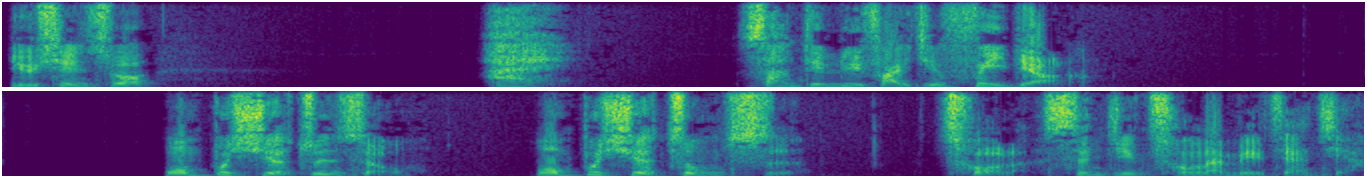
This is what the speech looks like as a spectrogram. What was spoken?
有些人说：“哎。”上帝律法已经废掉了，我们不需要遵守，我们不需要重视。错了，圣经从来没有这样讲。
